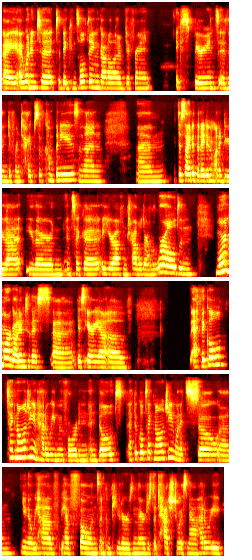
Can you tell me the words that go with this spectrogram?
I, I went into to big consulting, got a lot of different experiences in different types of companies, and then um, decided that I didn't want to do that either and, and took a, a, year off and traveled around the world and more and more got into this uh, this area of ethical technology and how do we move forward and, and build ethical technology when it's so um, you know we have we have phones and computers and they're just attached to us now. How do we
